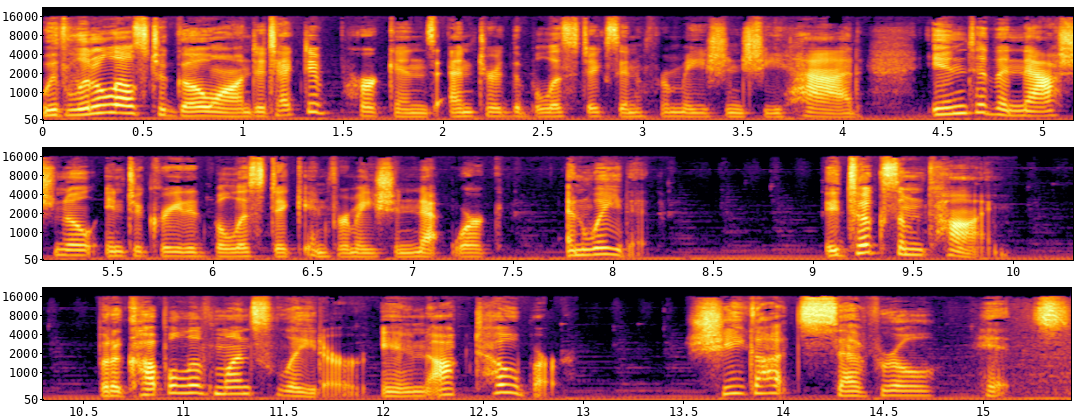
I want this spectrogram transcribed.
With little else to go on, Detective Perkins entered the ballistics information she had into the National Integrated Ballistic Information Network and waited. It took some time, but a couple of months later, in October, she got several hits.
